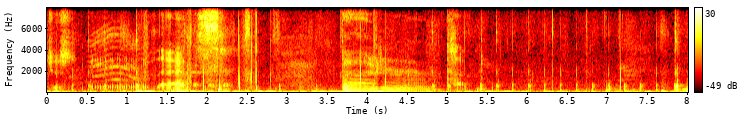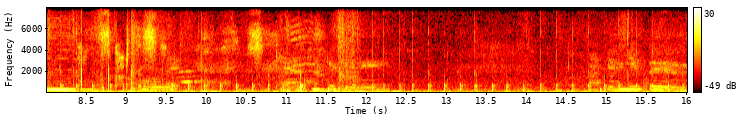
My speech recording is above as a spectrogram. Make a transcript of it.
just uh, that buttercup? Food.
